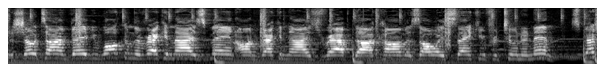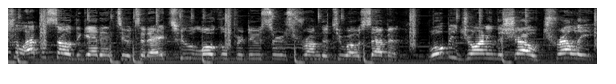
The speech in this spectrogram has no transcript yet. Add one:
It's showtime, baby. Welcome to Recognize Maine on RecognizedRap.com. As always, thank you for tuning in. Special episode to get into today. Two local producers from the 207 will be joining the show, Trele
